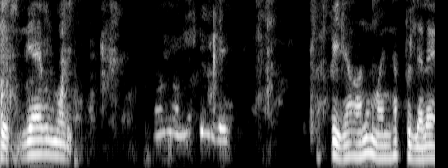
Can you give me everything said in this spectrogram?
ശരിയായ പുൽമോടി പുൽമോട്. അപ്പൊ ഇതാണ് മഞ്ഞപ്പുല്ലല്ലേ?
